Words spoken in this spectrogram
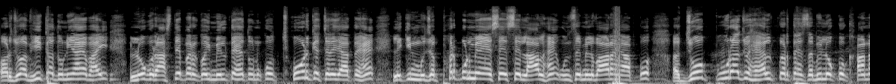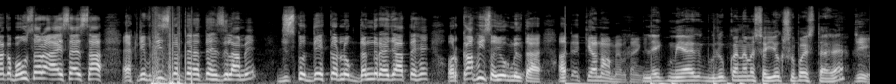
और जो अभी का दुनिया है भाई लोग रास्ते पर कोई मिलते हैं तो उनको छोड़ के चले जाते हैं लेकिन मुजफ्फरपुर में ऐसे ऐसे लाल हैं उनसे मिलवा रहे हैं आपको। जो पूरा जो हेल्प करते हैं सभी लोग को खाना का बहुत सारा ऐसा ऐसा एक्टिविटीज़ करते रहते हैं जिला में जिसको देखकर लोग दंग रह जाते हैं और काफ़ी सहयोग मिलता है। क्या नाम है बताएँगे? लाइक मेरा ग्रुप का नाम है सहयोग सुपरस्टार है। जी।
